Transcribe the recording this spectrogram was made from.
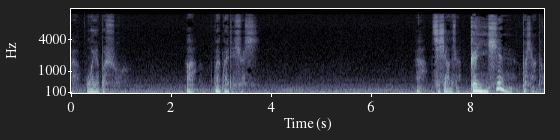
啊，我也不说，啊，乖乖的学习，啊，是晓得什么？根性不相同，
